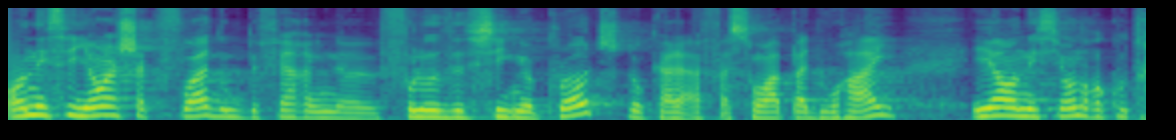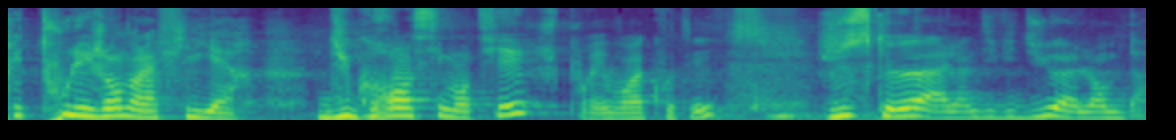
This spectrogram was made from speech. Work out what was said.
En essayant à chaque fois donc, de faire une follow the thing approach, donc à la façon Apadouraï, et en essayant de rencontrer tous les gens dans la filière, du grand cimentier, je pourrais vous raconter, jusqu'à l'individu lambda.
